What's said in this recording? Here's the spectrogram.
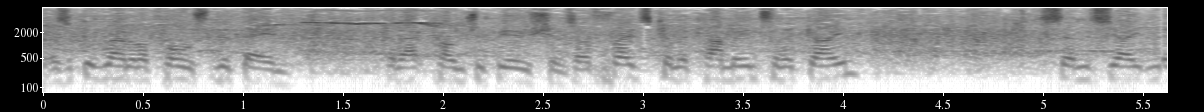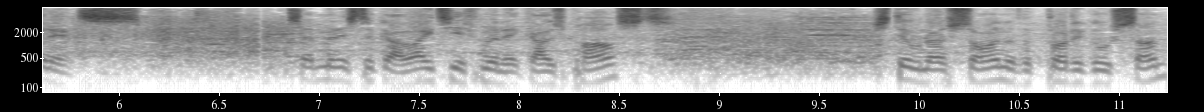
There's a good round of applause from the Den for that contribution. So Fred's going to come into the game. 78 minutes. 10 minutes to go. 80th minute goes past. Still no sign of the prodigal son.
